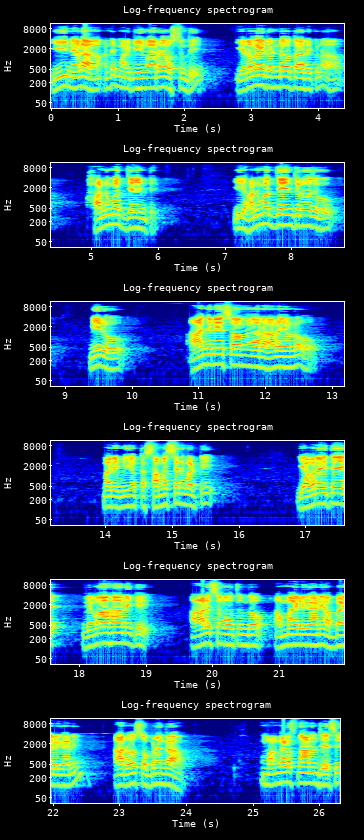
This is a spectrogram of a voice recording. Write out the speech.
ఈ నెల అంటే మనకి ఈ వారమే వస్తుంది. ఇరవై రెండవ తారీఖున హనుమత్ జయంతి. ఈ హనుమత్ జయంతి రోజు మీరు ఆంజనేయ స్వామి వారి ఆలయంలో మరి మీ యొక్క సమస్యను బట్టి ఎవరైతే వివాహానికి ఆలస్యం అవుతుందో అమ్మాయిలు కానీ అబ్బాయిలు కానీ ఆ రోజు శుభ్రంగా మంగళ స్నానం చేసి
